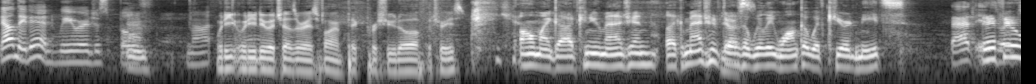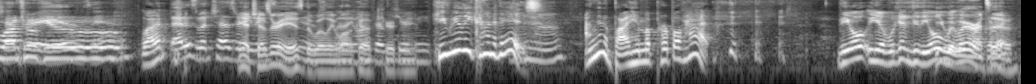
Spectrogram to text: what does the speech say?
No, they did. We were just both Mm. not. What do you What do you do at Cesare's farm? Pick prosciutto off the trees? Oh my God! Can you imagine? Like, imagine if there was a Yes. Willy Wonka with cured meats. That is If what you want to Cesare view, is, yeah. what? That is what Cesare. Yeah, Cesare basically is the Willy Wonka of cured meat. meat. He really kind of is. Mm-hmm. I'm gonna buy him a purple hat. the old, you know, we're gonna do the old He would Willy wear it, Wonka. right?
